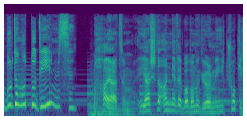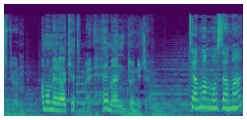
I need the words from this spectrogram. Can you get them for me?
Burada mutlu değil misin? Hayatım, yaşlı anne ve babamı görmeyi çok istiyorum. Ama merak etme, hemen döneceğim. Tamam o zaman.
